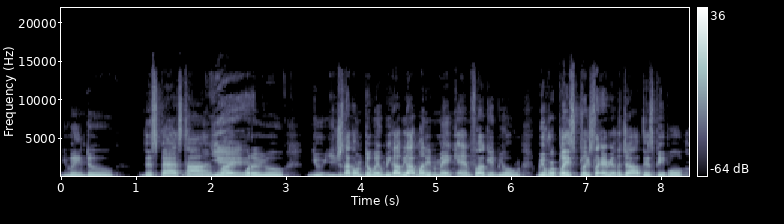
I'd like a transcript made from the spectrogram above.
you ain't do this past time? Yeah. Like what are you? You you just not gonna do it. We got we got money to make and fuck it. We will we replace place like every other job. There's people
